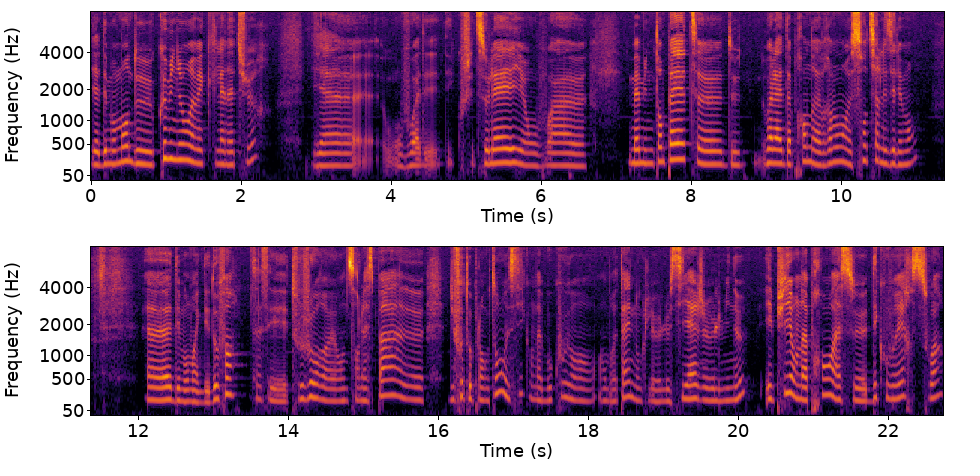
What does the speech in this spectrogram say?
Il y a des moments de communion avec la nature. Il y a, on voit des, couchers de soleil, on voit euh, même une tempête, euh, de, voilà, d'apprendre à vraiment sentir les éléments. Euh, des moments avec des dauphins, ça c'est toujours, euh, on ne s'en lasse pas. du photoplancton aussi, qu'on a beaucoup en, Bretagne, donc le, sillage lumineux. Et puis on apprend à se découvrir soi,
